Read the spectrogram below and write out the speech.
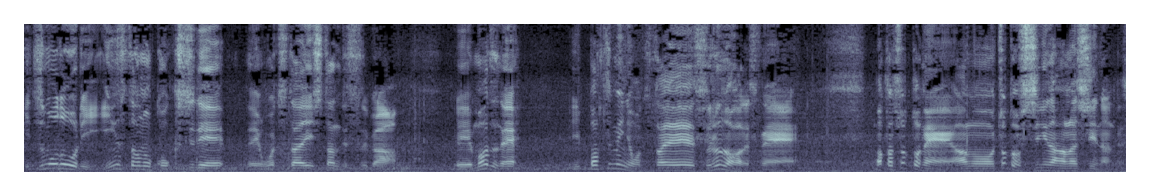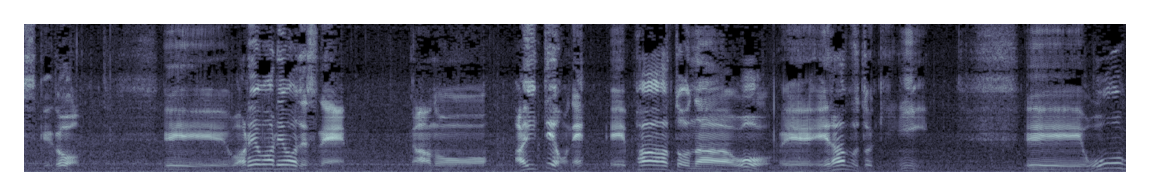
いつも通りインスタの告知で、えお伝えしたんですが、えーまずね、一発目にお伝えするのがですね、またちょっとね、あのちょっと不思議な話なんですけど、えー我々はですね、あの相手をね、えーパートナーを、えー選ぶときに、えー黄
